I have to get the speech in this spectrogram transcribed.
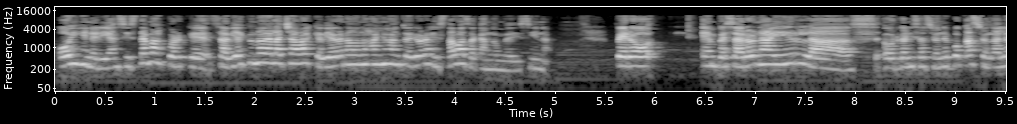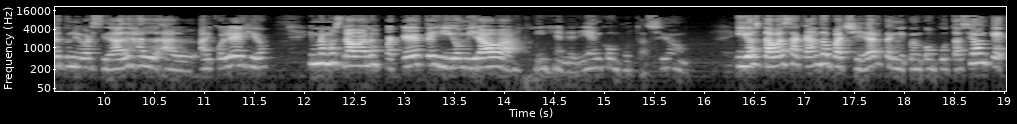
o ingeniería en sistemas, porque sabía que una de las chavas que había ganado en los años anteriores estaba sacando medicina. Pero empezaron a ir las organizaciones vocacionales de universidades al, al, al colegio y me mostraban los paquetes y yo miraba ingeniería en computación. Y yo estaba sacando bachiller técnico en computación, que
